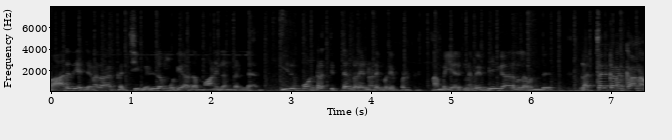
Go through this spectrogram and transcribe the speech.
பாரதிய ஜனதா கட்சி வெல்ல முடியாத மாநிலங்கள்ல இது போன்ற திட்டங்களை நடைமுறைப்படுத்துது. நம்ம ஏற்கனவே பீகார்ல வந்து லட்சக்கணக்கான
